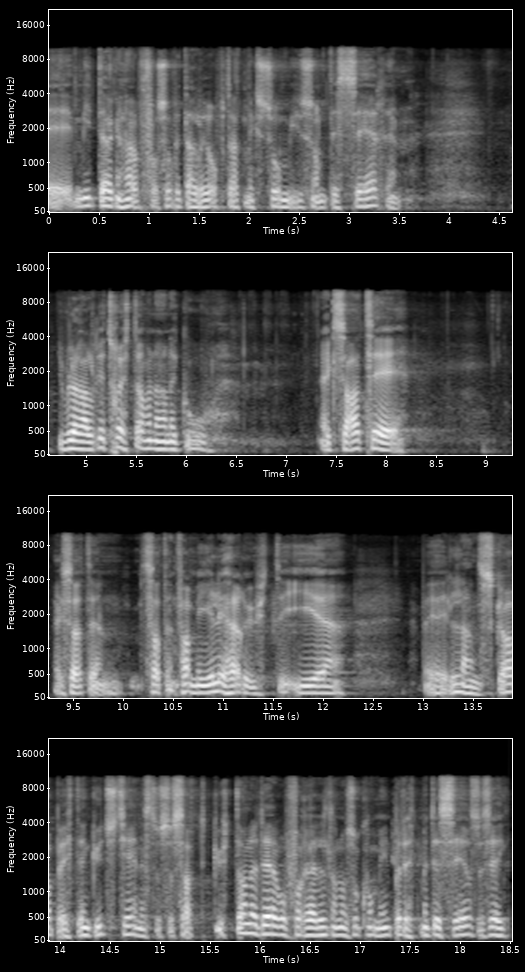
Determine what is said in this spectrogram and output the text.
Eh, middagen har for så vidt aldri opptatt meg så mye som desserten. Du blir aldri trøtt av når den er god. Jeg sa til jeg satt en, satt en familie her ute i eh, landskapet etter en gudstjeneste. Så satt guttene der og foreldrene og så kom inn på dette med dessert. Så sier jeg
